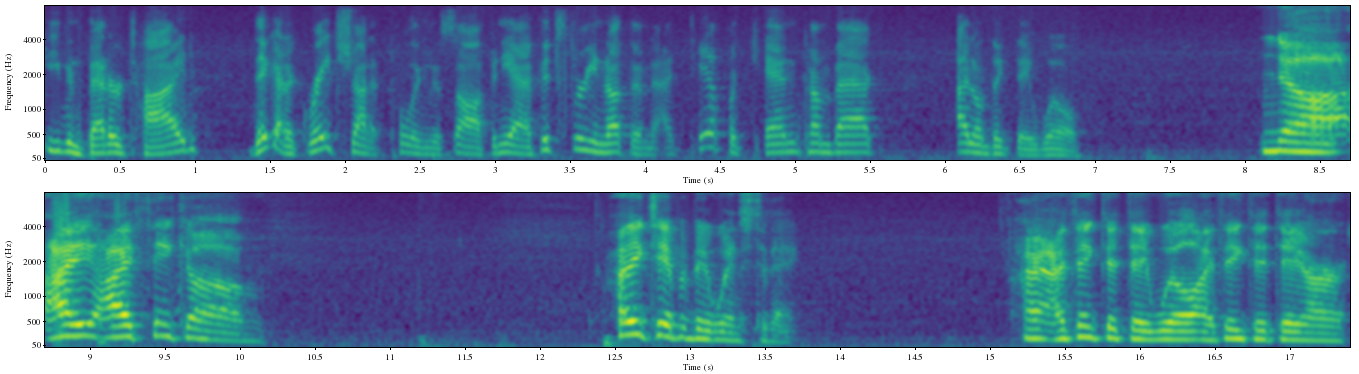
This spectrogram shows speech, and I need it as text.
even better tied, they got a great shot at pulling this off. And yeah, if it's three nothing, uh, Tampa can come back. I don't think they will. No, I I think um I think Tampa Bay wins today. I, I think that they will. I think that they are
